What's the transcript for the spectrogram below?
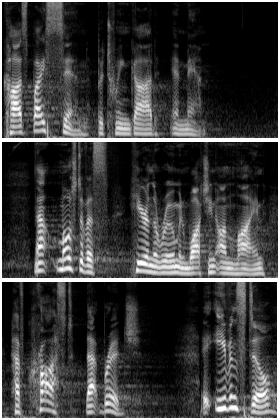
caused by sin between God and man. Now, most of us here in the room and watching online have crossed that bridge. Even still,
